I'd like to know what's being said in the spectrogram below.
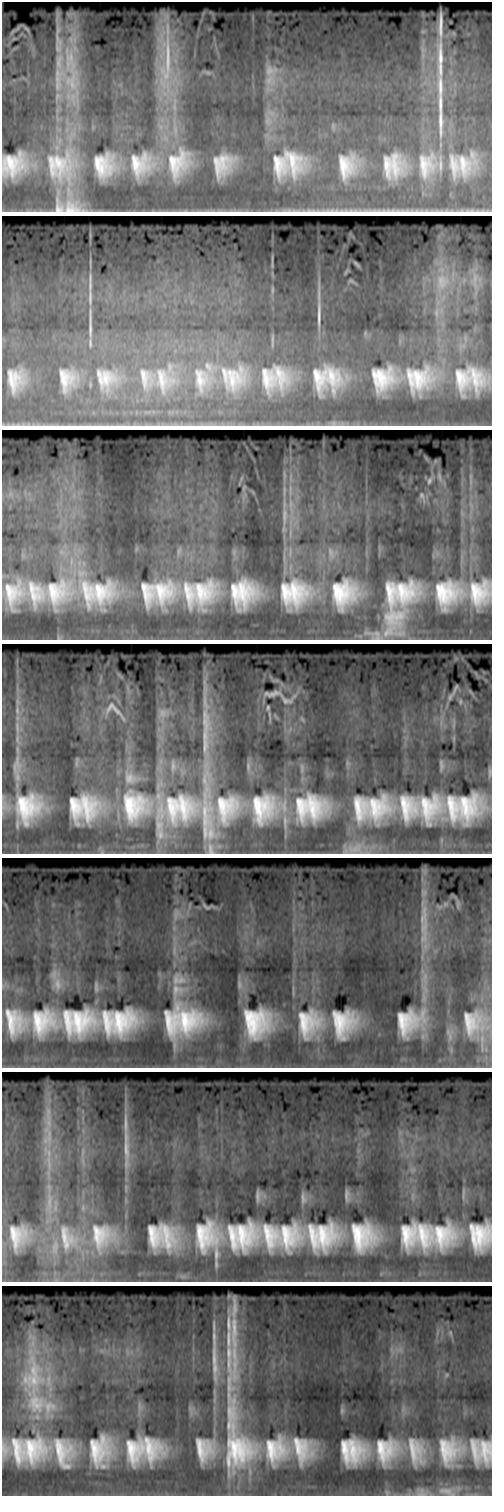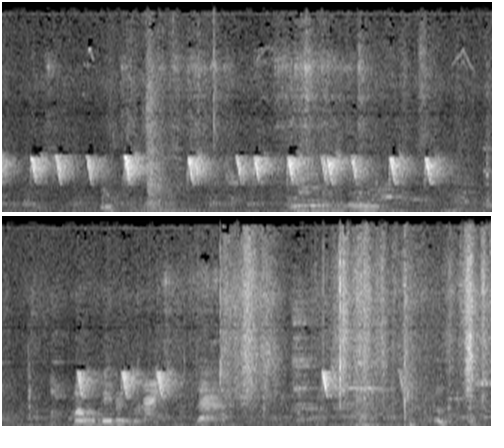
Đàn con Vâng, không biết được của này là ừ. ừ.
